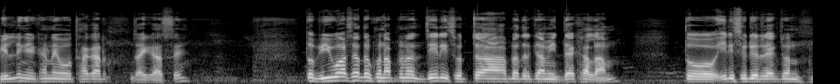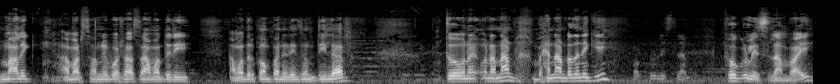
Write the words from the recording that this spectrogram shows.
বিল্ডিং এখানেও থাকার জায়গা আছে। তো ভিউয়ার্স এতক্ষণ আপনারা যে রিসোর্টটা আপনাদেরকে আমি দেখালাম তো এই রিসোর্টের একজন মালিক আমার সামনে বসে আছে আমাদেরই আমাদের কোম্পানির একজন ডিলার তো ওনা- ওনার নাম ভাই নামটা জানি কি? ফখরুল ইসলাম। ফখরুল ইসলাম ভাই।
